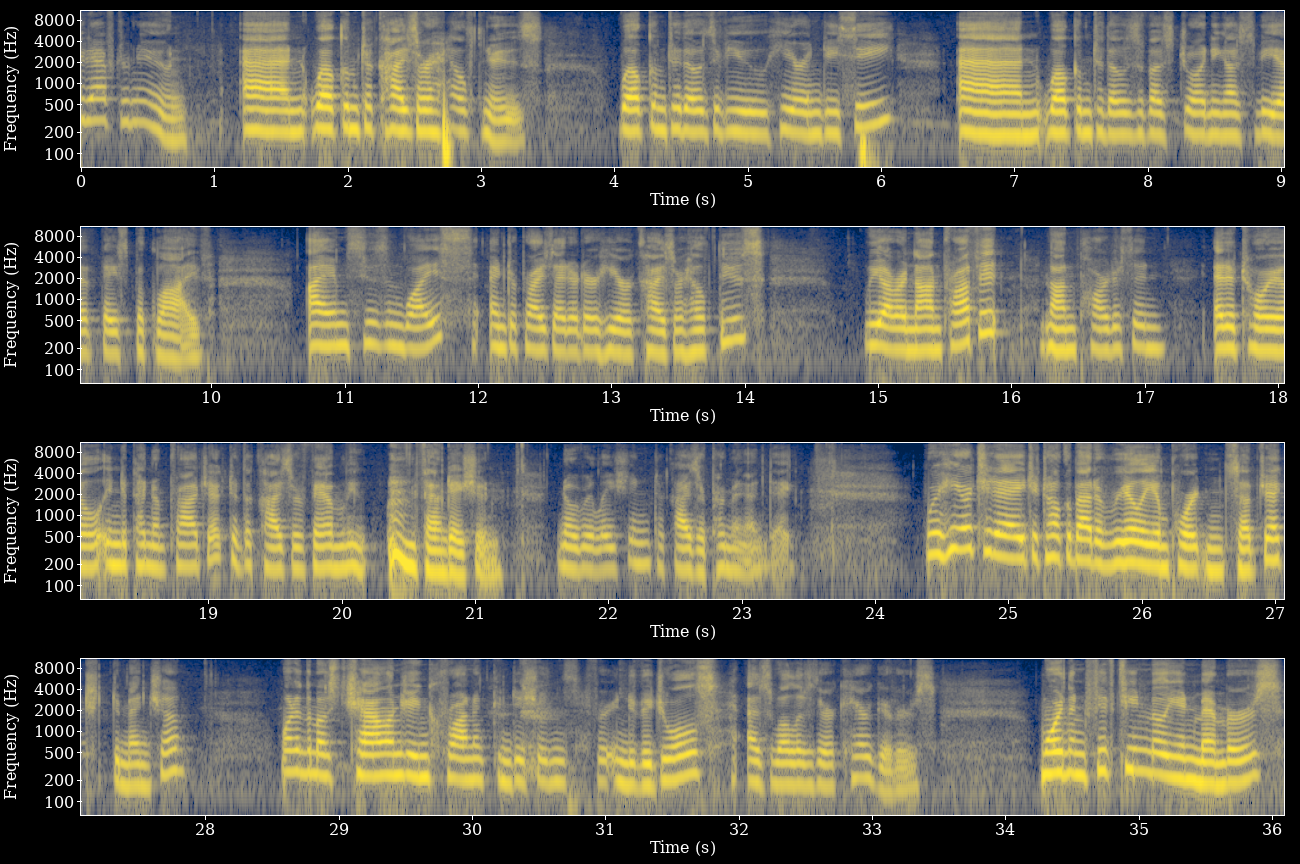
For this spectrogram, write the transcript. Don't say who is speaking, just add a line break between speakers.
Good afternoon, and welcome to Kaiser Health News. Welcome to those of you here in DC, and welcome to those of us joining us via Facebook Live. I am Susan Weiss, Enterprise Editor here at Kaiser Health News. We are a nonprofit, nonpartisan, editorial independent project of the Kaiser Family Foundation, no relation to Kaiser Permanente. We're here today to talk about a really important subject, dementia, one of the most challenging chronic conditions for individuals as well as their caregivers. More than 15 million members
